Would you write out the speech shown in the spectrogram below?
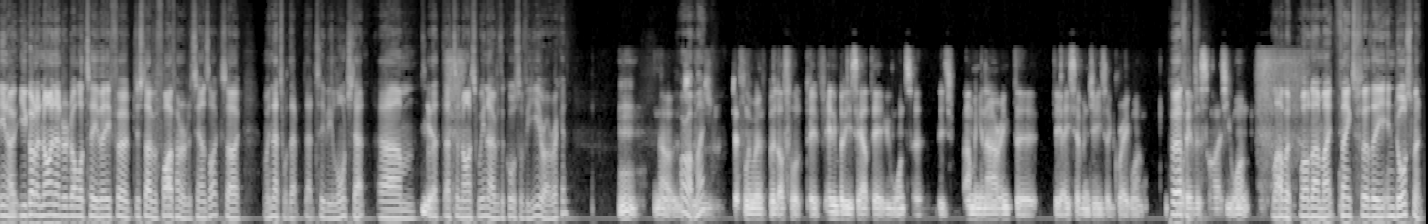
you know, you got a nine hundred dollar TV for just over five hundred. It sounds like. So, I mean, that's what that, that TV launched at. Um, so Yeah. that, that's a nice win over the course of a year, I reckon. Mm, no, it was, All right, it mate. definitely worth. But I thought if anybody's out there who wants a is umming and ahhing, the the A7G is a great one. Perfect. Whatever size you want. Love it. Well done, mate. Thanks for the endorsement.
